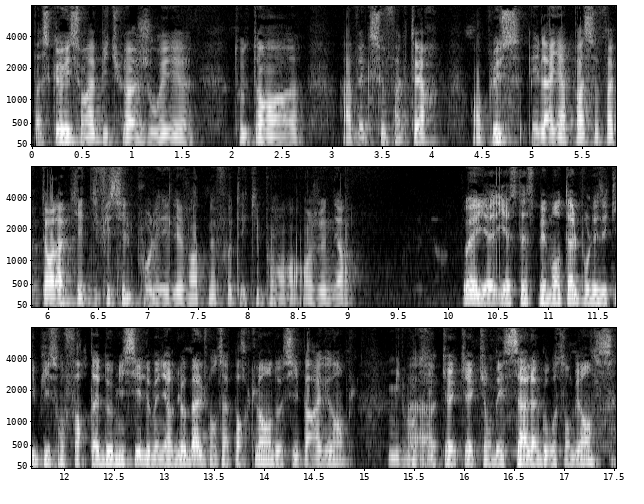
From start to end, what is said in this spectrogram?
Parce qu'eux ils sont habitués à jouer tout le temps euh, avec ce facteur en plus. Et là, il n'y a pas ce facteur-là qui est difficile pour les, les 29 autres équipes en, général. Ouais, il y a, y a, cet aspect mental pour les équipes qui sont fortes à domicile de manière globale. Je pense à Portland aussi, par exemple. Milwaukee. Euh, qui, ont des salles à grosse ambiance.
